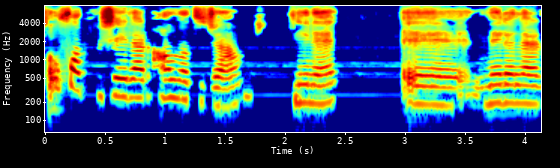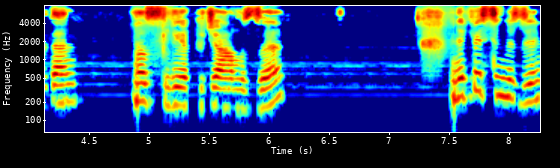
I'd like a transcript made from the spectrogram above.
Çok ufak bir şeyler anlatacağım. Yine e, nerelerden nasıl yapacağımızı. Nefesimizin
